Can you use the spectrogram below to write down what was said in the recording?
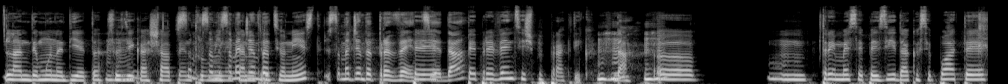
la îndemână dietă, să Mhm. zic așa, pentru să- mine să ca mergem pe- nutriționist. Să mergem pe prevenție, pe, da? Pe prevenție și pe practic, Mhm, da. mhm. Uh, m, trei mese pe zi, dacă se poate.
